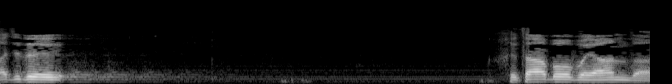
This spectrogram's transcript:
اج دے خطاب و بیان دا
